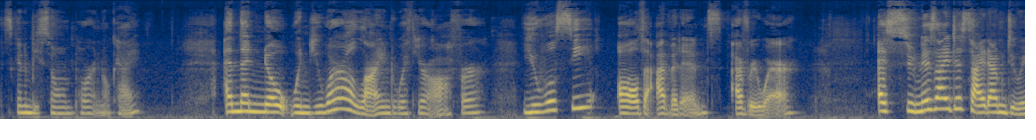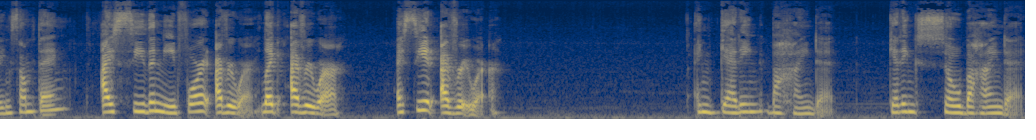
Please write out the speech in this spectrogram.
It's going to be so important, okay? And then note when you are aligned with your offer, you will see all the evidence everywhere. As soon as I decide I'm doing something, I see the need for it everywhere, like everywhere. I see it everywhere. And getting behind it, getting so behind it.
